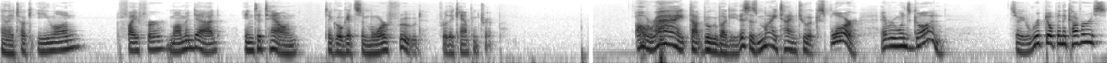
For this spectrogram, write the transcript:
and they took Elon, Fifer, mom, and dad into town to go get some more food for the camping trip. All right, thought Booga Buggie, this is my time to explore. Everyone's gone. So he ripped open the covers,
